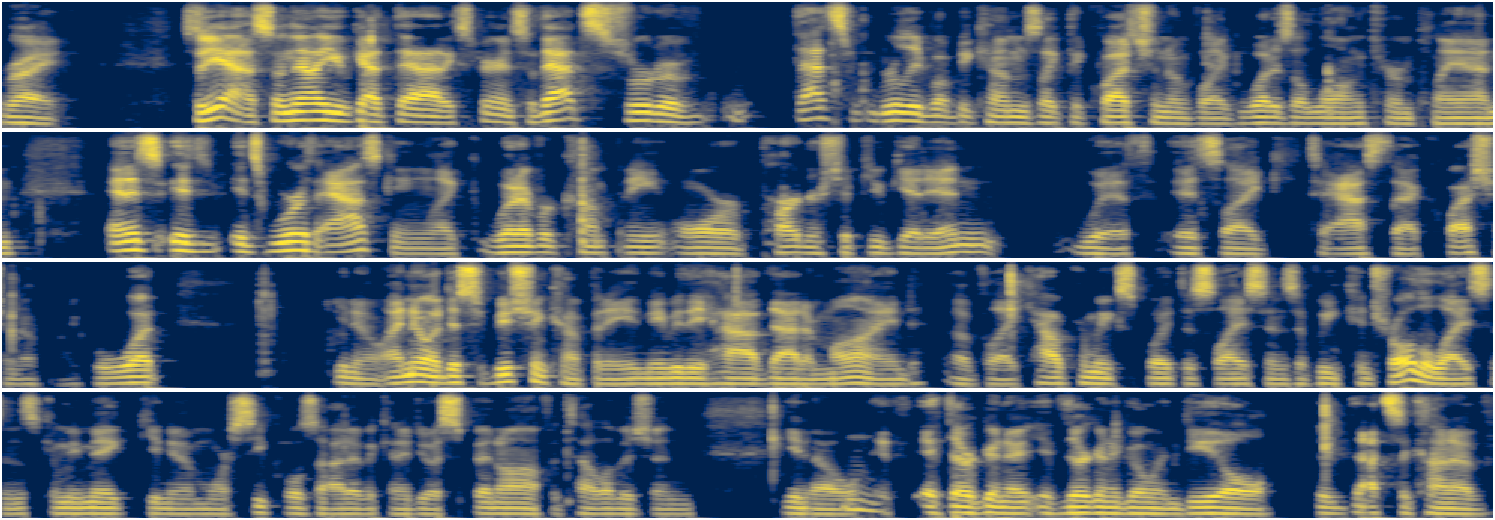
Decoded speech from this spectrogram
Right. So yeah, so now you've got that experience. So that's sort of that's really what becomes like the question of like what is a long-term plan, and it's it's it's worth asking like whatever company or partnership you get in with, it's like to ask that question of like well what you know, I know a distribution company, maybe they have that in mind of like, how can we exploit this license? If we control the license, can we make you know more sequels out of it? Can I do a spin-off, a television? You know, mm. if, if they're gonna if they're gonna go and deal, that's the kind of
